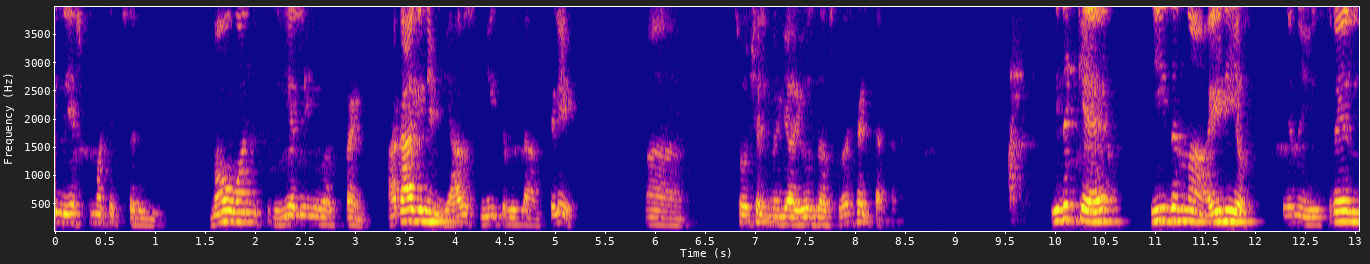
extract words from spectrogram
ಇದು ಎಷ್ಟು ಮಟ್ಟಿಗೆ ಸರಿ? No one's really your friend ಹಾಗಾಗಿ ನಿಮ್ಗೆ ಯಾರು ಸ್ನೇಹಿತರಿಲ್ಲ ಅಂತ ಹೇಳಿ ಸೋಷಿಯಲ್ ಮೀಡಿಯಾ ಯೂಸರ್ಸ್ ಕೂಡ ಹೇಳ್ತಾ ಇದ್ದಾರೆ. ಇದಕ್ಕೆ ಇದನ್ನ ಐ ಡಿ ಎಫ್ ಏನು ಇಸ್ರೇಲ್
